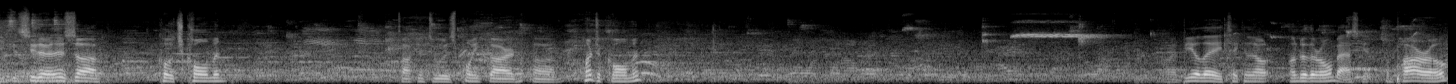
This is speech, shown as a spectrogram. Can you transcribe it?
You can see there, there's uh, Coach Coleman talking to his point guard, uh, Hunter Coleman. All right, BLA taking it out under their own basket. Amparo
